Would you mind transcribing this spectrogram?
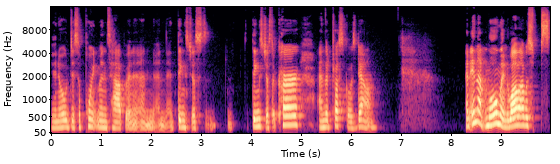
you know, disappointments happen and, and, and things just things just occur and the trust goes down. And in that moment, while I was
